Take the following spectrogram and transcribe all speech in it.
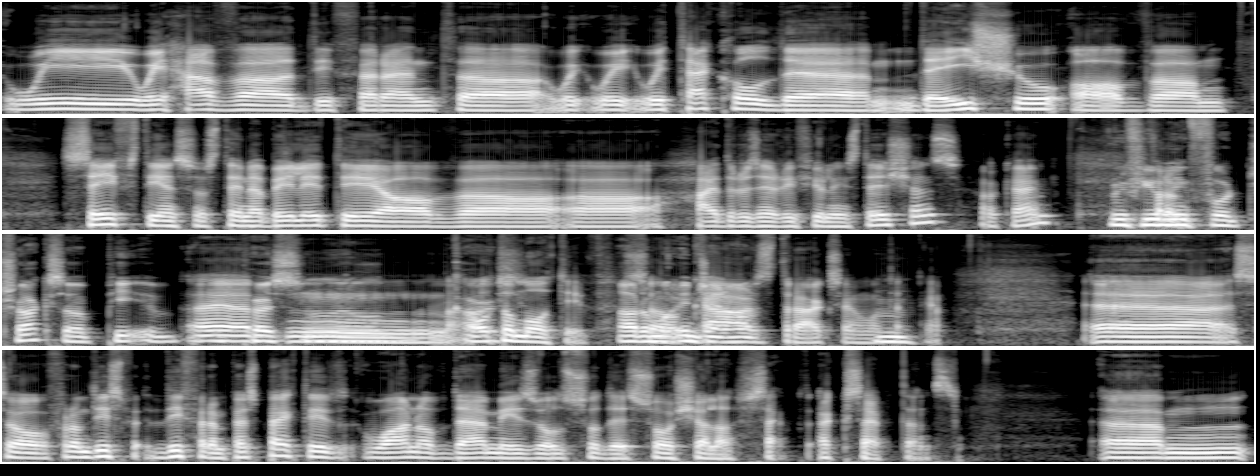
we we have uh, different. we, we we tackle the the issue of um, safety and sustainability of uh, uh, hydrogen refueling stations. Okay, refueling From, for trucks or pe- uh, personal mm, automotive, automotive so cars, trucks, and whatever. Mm. Yeah. Uh, so from this different perspectives, one of them is also the social accept- acceptance. Um,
